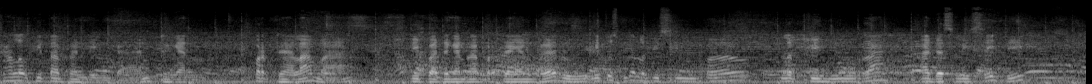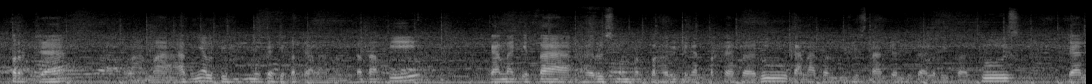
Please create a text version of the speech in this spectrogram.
kalau kita bandingkan dengan perda lama dibandingkan raperda yang baru itu sebenarnya lebih simpel, lebih murah, ada selisih di perda lama, artinya lebih mudah di perda lama. Tetapi karena kita harus memperbaharui dengan perda baru, karena kondisi stadion juga lebih bagus dan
